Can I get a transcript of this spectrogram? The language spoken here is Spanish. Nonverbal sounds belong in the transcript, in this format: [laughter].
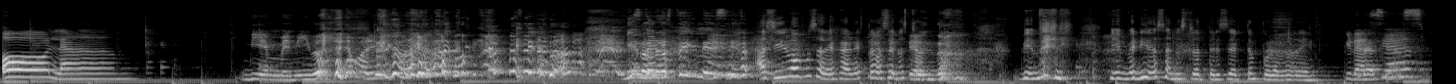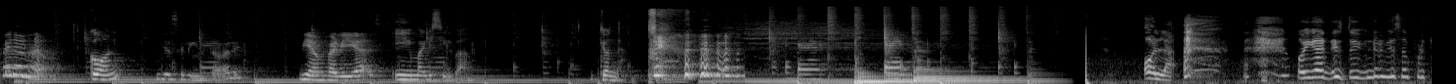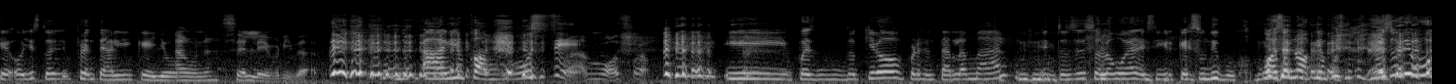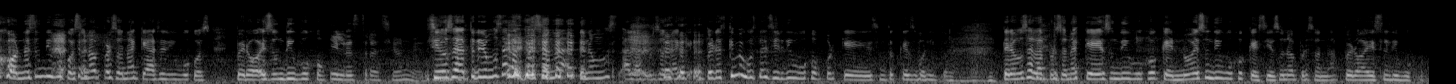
Hola. Bienvenido. [laughs] Bienvenido. Así vamos a dejar, este va a ser nuestro. Bienveni- Bienvenidos a nuestra tercera temporada de Gracias, pero no. Con Jocelyn Tavares. Dian Farías. y Mari Silva. ¿Qué onda? [laughs] Hola. Oigan, estoy nerviosa porque hoy estoy frente a alguien que yo. A una celebridad. A alguien famoso. [laughs] Famoso. Y pues no quiero presentarla mal, entonces solo voy a decir que es un dibujo. O sea, no, tiempo. No es un dibujo, no es un dibujo, es una persona que hace dibujos, pero es un dibujo. Ilustraciones. Sí, o sea, tenemos a la persona, tenemos a la persona que, pero es que me gusta decir dibujo porque siento que es bonito. Tenemos a la persona que es un dibujo que no es un dibujo, que sí es una persona, pero es el dibujo.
